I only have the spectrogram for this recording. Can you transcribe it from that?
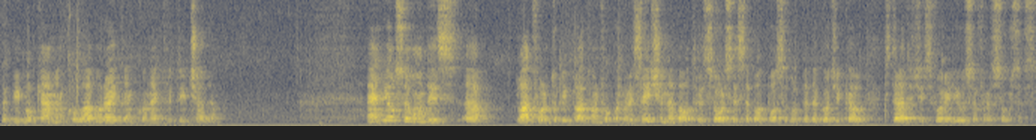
that people come and collaborate and connect with each other. And we also want this uh, platform to be a platform for conversation about resources, about possible pedagogical strategies for the use of resources.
